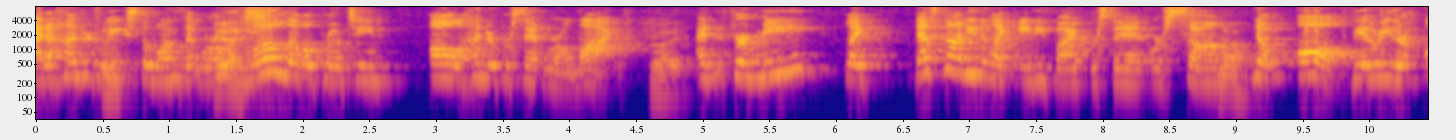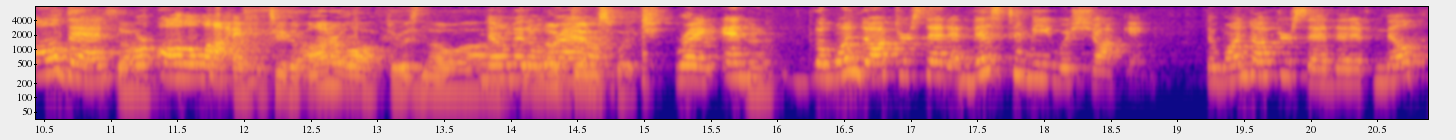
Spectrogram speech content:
At 100 So- weeks, the ones that were Yes. on low level protein, all 100% were alive. Right. And for me, like that's not even like 85% or some. No. No, all. They were either all dead So- or all alive. It's either on or off. There is no uh, No middle no dim switch. Right. And Yeah. the one doctor said, and this to me was shocking. The one doctor said that if milk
